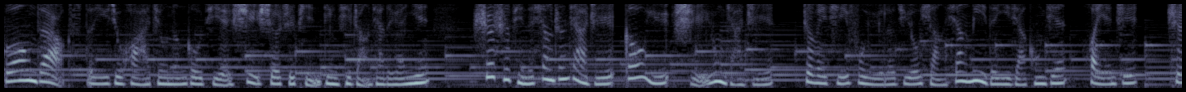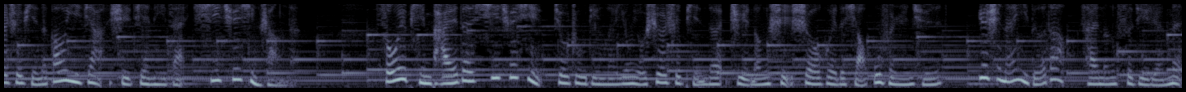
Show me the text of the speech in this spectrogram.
Blondaux 的一句话就能够解释奢侈品定期涨价的原因。奢侈品的象征价值高于使用价值，这为其赋予了具有想象力的溢价空间。换言之，奢侈品的高溢价是建立在稀缺性上的。所谓品牌的稀缺性，就注定了拥有奢侈品的只能是社会的小部分人群。越是难以得到，才能刺激人们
